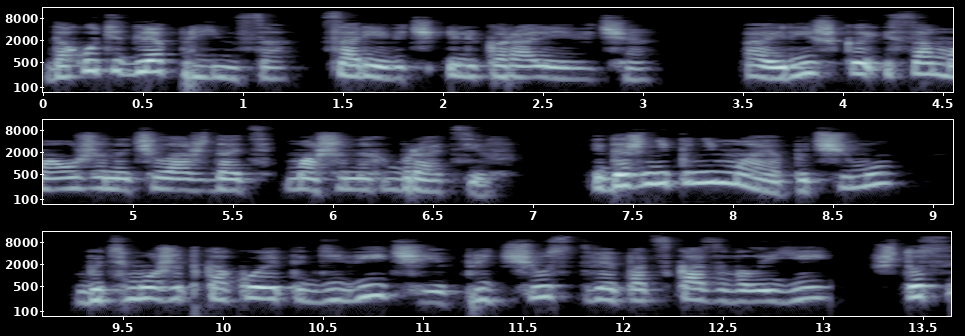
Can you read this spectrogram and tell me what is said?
да хоть и для принца, царевич или королевича. А Иришка и сама уже начала ждать Машиных братьев. И даже не понимая, почему, быть может, какое-то девичье предчувствие подсказывало ей, что с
